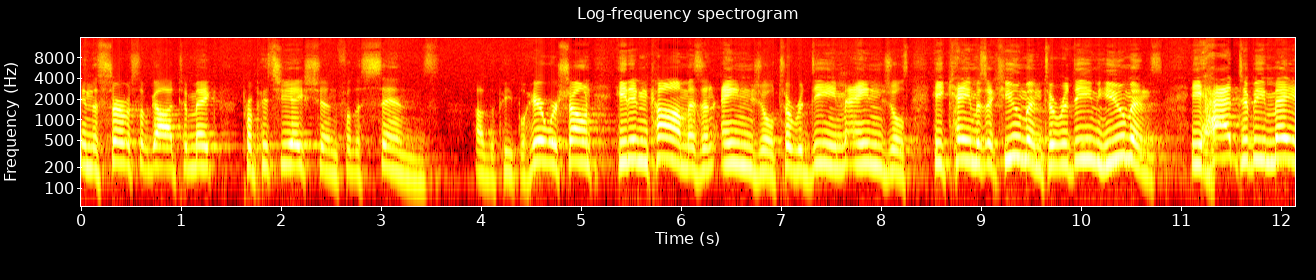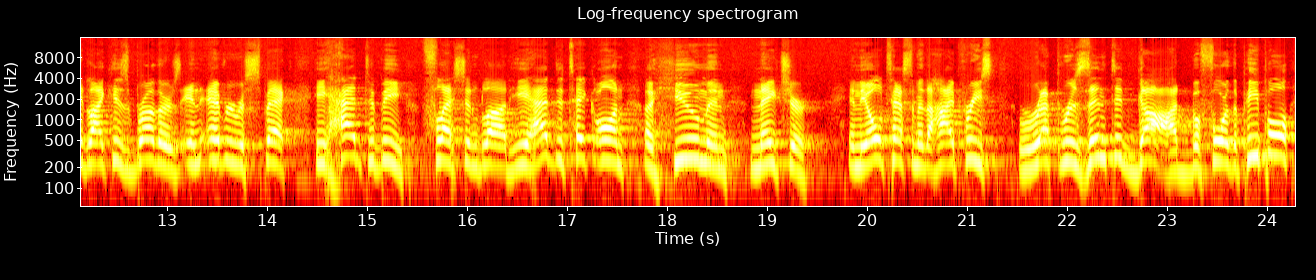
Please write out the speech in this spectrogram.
in the service of God to make propitiation for the sins of the people. Here we're shown he didn't come as an angel to redeem angels, he came as a human to redeem humans. He had to be made like his brothers in every respect. He had to be flesh and blood. He had to take on a human nature. In the Old Testament, the high priest represented God before the people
